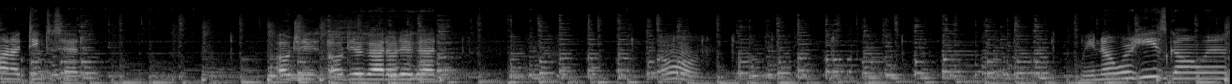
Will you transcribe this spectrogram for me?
Oh, and I dinked his head. Oh, gee, oh dear God, oh dear God. Oh. We know where he's going.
